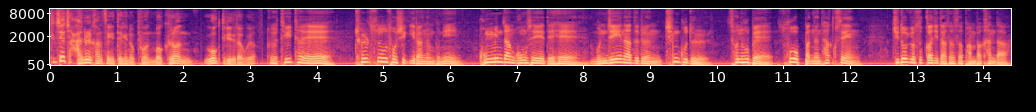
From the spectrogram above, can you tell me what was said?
실제하지 않을 가능성이 되게 높은 뭐 그런 의혹들이더라고요. 그 트위터에 철수 소식이라는 분이 국민당 공세에 대해 문재인 아들은 친구들, 선후배, 수업받는 학생, 지도 교수까지 나서서 반박한다.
